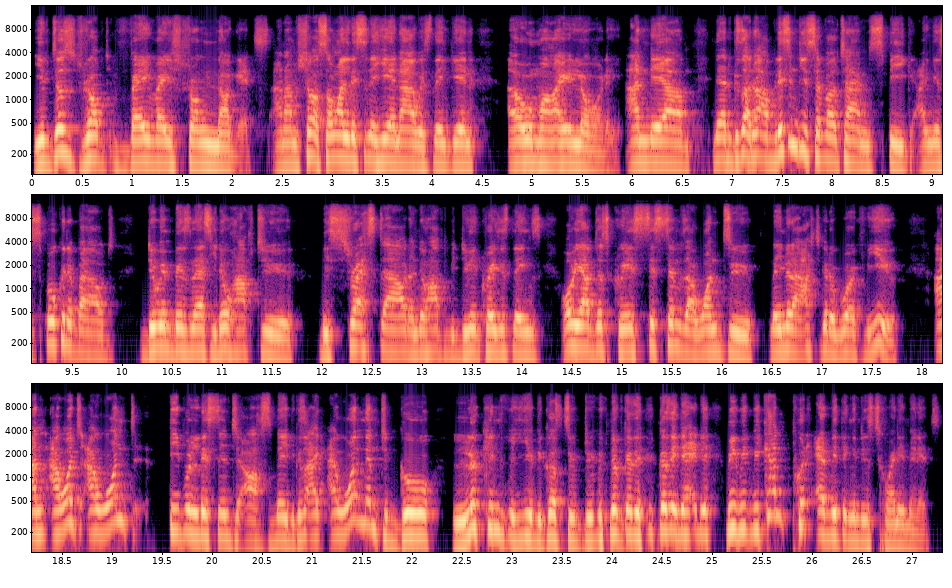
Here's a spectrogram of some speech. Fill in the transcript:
you've just dropped very very strong nuggets and i'm sure someone listening here now is thinking oh my lord and they um, are because i know i've listened to you several times speak and you've spoken about doing business you don't have to be stressed out and don't have to be doing crazy things. All you have to just create systems that want to, you know, that actually going to work for you. And I want, I want people listening to us, maybe, because I, I want them to go looking for you because to, to because, because they, we, we, we can't put everything in these 20 minutes.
